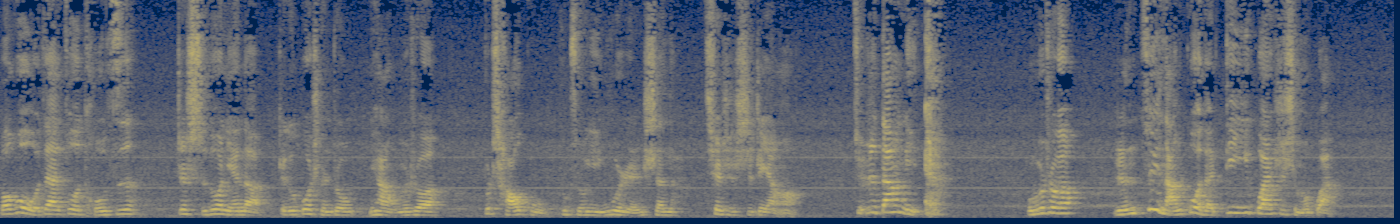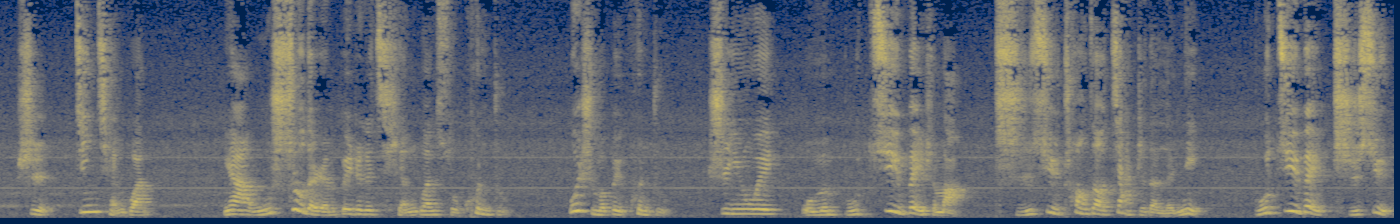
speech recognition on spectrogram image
包括我在做投资这十多年的这个过程中，你看，我们说不炒股不足以悟人生呐，确实是这样啊。就是当你，我们说人最难过的第一关是什么关？是金钱关。你看，无数的人被这个钱关所困住，为什么被困住？是因为我们不具备什么持续创造价值的能力。不具备持续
